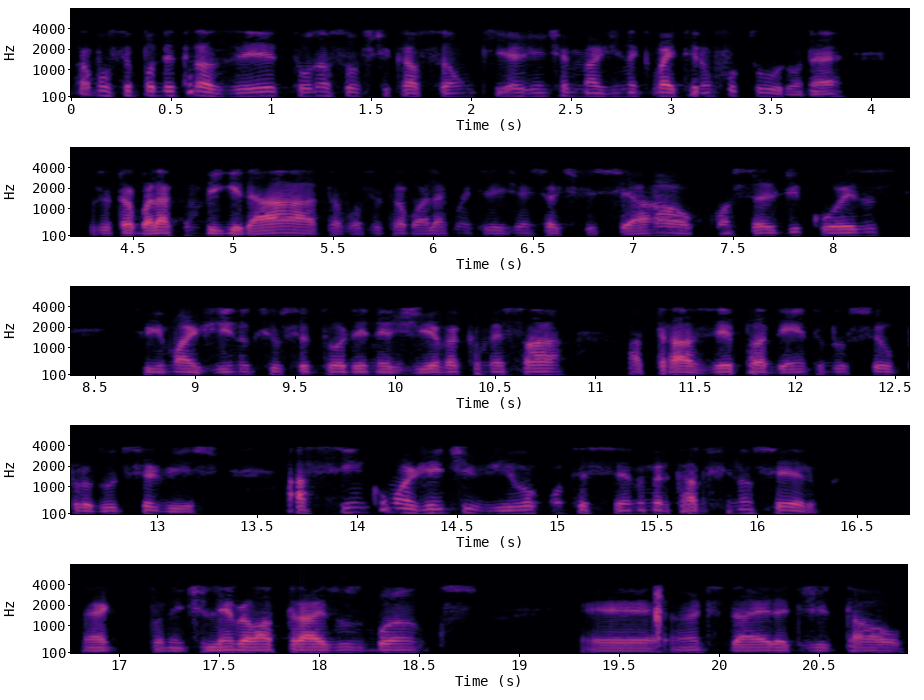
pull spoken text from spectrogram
para você poder trazer toda a sofisticação que a gente imagina que vai ter no futuro, né? Você trabalhar com Big Data, você trabalhar com inteligência artificial, com uma série de coisas que eu imagino que o setor de energia vai começar a trazer para dentro do seu produto e serviço. Assim como a gente viu acontecer no mercado financeiro. Né? Quando a gente lembra lá atrás, os bancos, é, antes da era digital,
